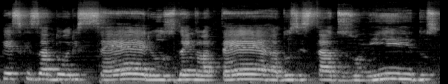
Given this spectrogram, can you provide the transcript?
pesquisadores sérios da Inglaterra, dos Estados Unidos,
